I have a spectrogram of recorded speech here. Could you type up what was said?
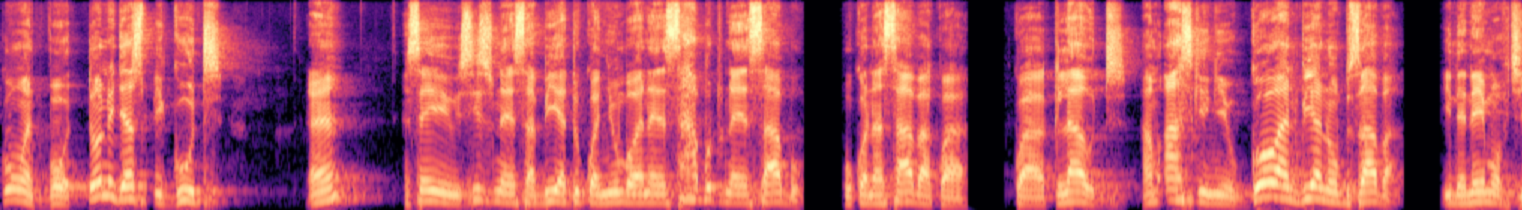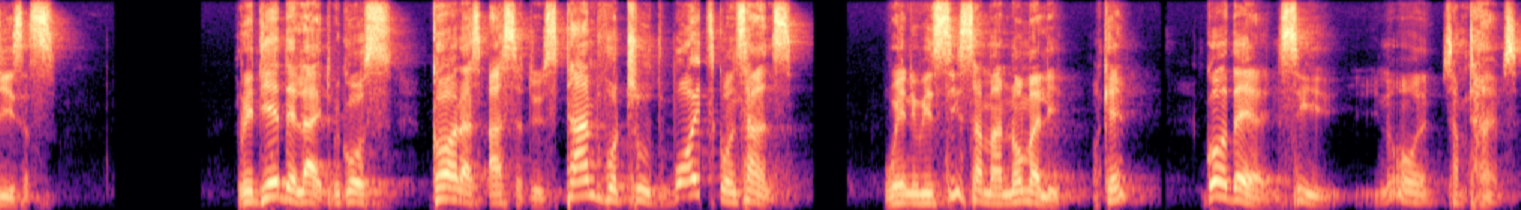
go and vote. Don't just be good. Eh? Say, sisi tunahesabia tu kwa nyumba, wanahesabu tunahesabu. Uko na saba kwa, kwa cloud. I'm asking you, go and be an observer in the name of Jesus. Radiate the light because God has asked to stand for truth, voice concerns. When we see some anomaly, okay, go there and see, you know, sometimes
